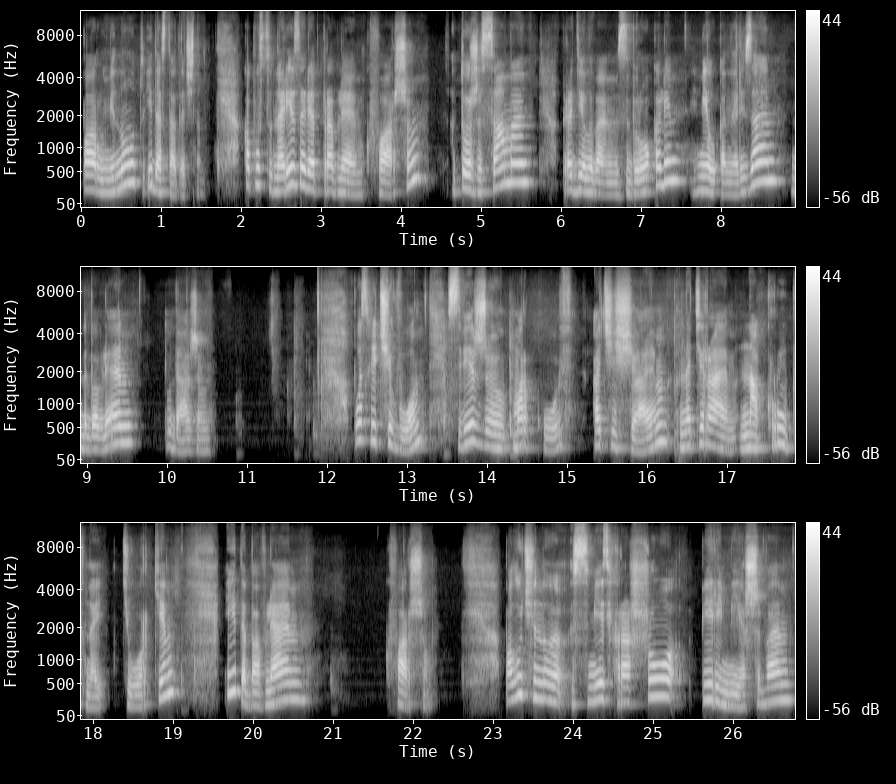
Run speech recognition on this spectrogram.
пару минут и достаточно. Капусту нарезали, отправляем к фаршу. То же самое проделываем с брокколи, мелко нарезаем, добавляем туда же. После чего свежую морковь очищаем, натираем на крупной терке и добавляем к фаршу. Полученную смесь хорошо перемешиваем.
